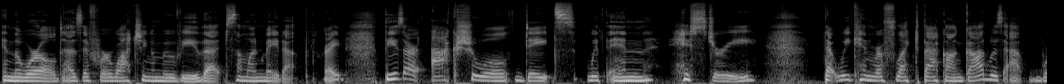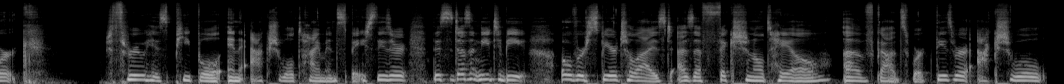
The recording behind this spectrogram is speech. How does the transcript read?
in the world as if we're watching a movie that someone made up. Right? These are actual dates within history that we can reflect back on. God was at work through his people in actual time and space. These are this doesn't need to be over spiritualized as a fictional tale of God's work. These were actual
